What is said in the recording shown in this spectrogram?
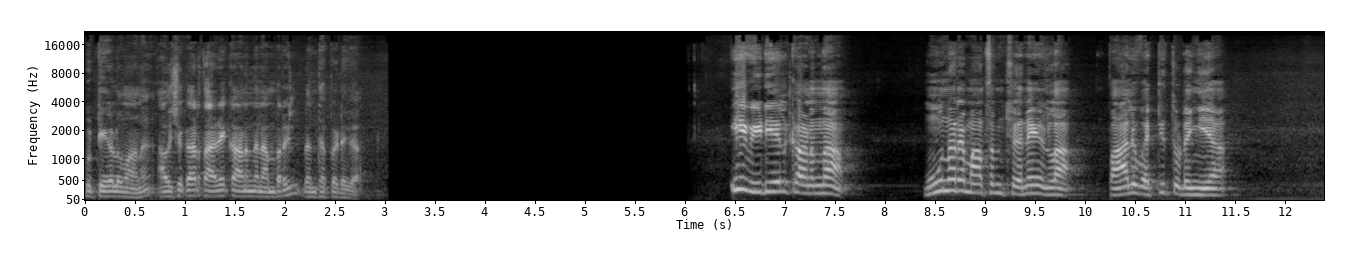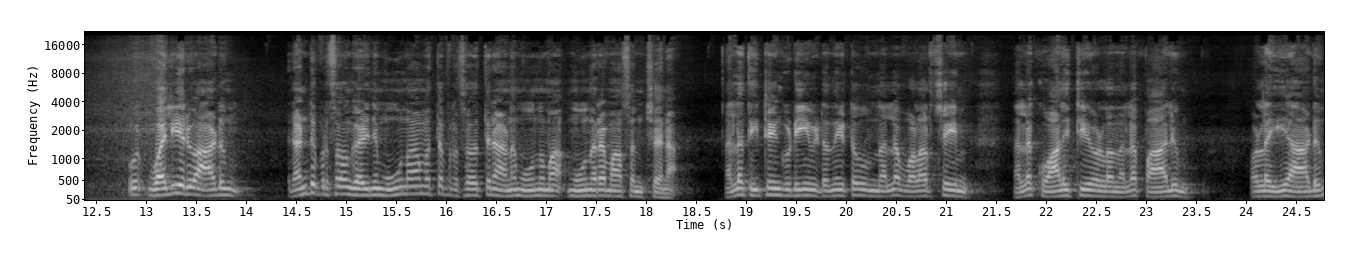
കുട്ടികളുമാണ്. ആവശ്യക്കാർ താഴെ കാണുന്ന നമ്പറിൽ ബന്ധപ്പെടുക. ഈ വീഡിയോയിൽ കാണുന്ന മൂന്നര മാസം ചെനയുള്ള പാൽ വറ്റിത്തുടങ്ങിയ തുടങ്ങിയ വലിയൊരു ആടും രണ്ട് പ്രസവം കഴിഞ്ഞ് മൂന്നാമത്തെ പ്രസവത്തിനാണ് മൂന്ന് മാ മൂന്നര മാസം ചെന. നല്ല തീറ്റയും കുടിയും ഇടനീട്ടവും നല്ല വളർച്ചയും നല്ല ക്വാളിറ്റിയുള്ള നല്ല പാലും ഉള്ള ഈ ആടും.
